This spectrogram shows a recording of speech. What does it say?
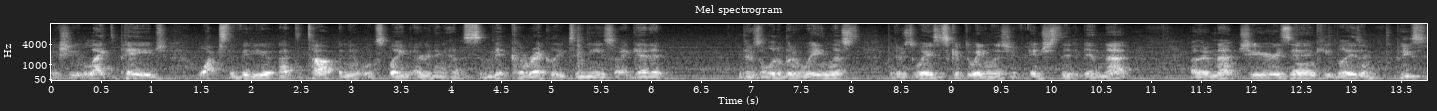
Make sure you like the page, watch the video at the top, and it will explain everything, how to submit correctly to me so I get it. There's a little bit of waiting list, but there's ways to skip the waiting list if you're interested in that. Other than that, cheers and keep blazing. Peace.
